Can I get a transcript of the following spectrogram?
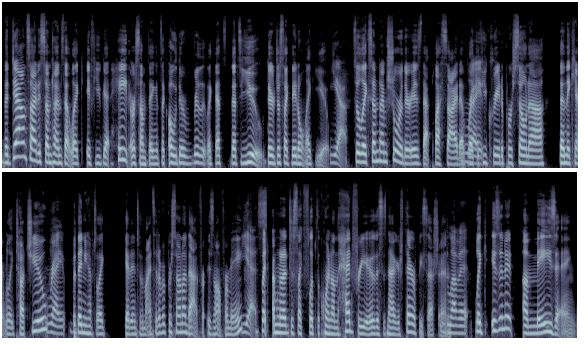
the downside is sometimes that like if you get hate or something, it's like, oh, they're really like that's that's you. They're just like they don't like you. Yeah. So like sometimes sure there is that plus side of like Right. if you create a persona, then they can't really touch you. Right. But then you have to like get into the mindset of a persona. That for, is not for me. Yes. But I'm gonna just like flip the coin on the head for you. This is now your therapy session. love it. like, isn't it amazing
